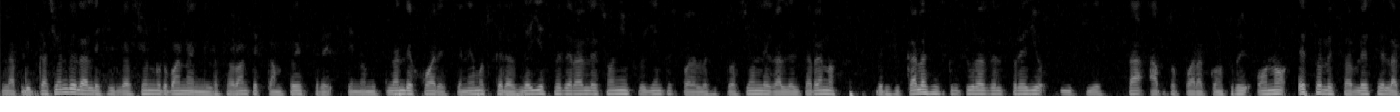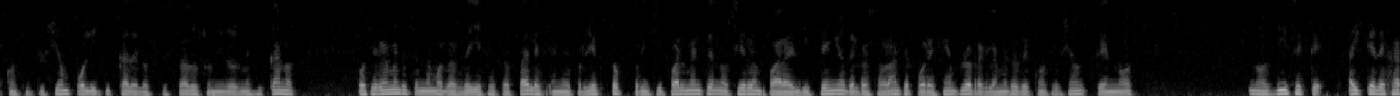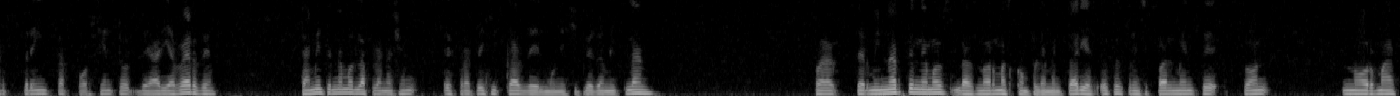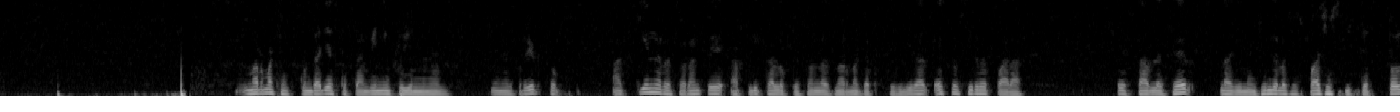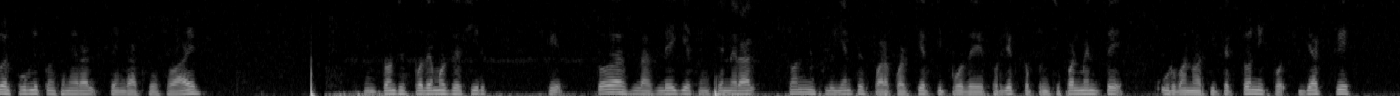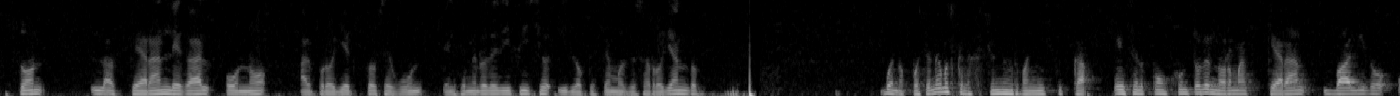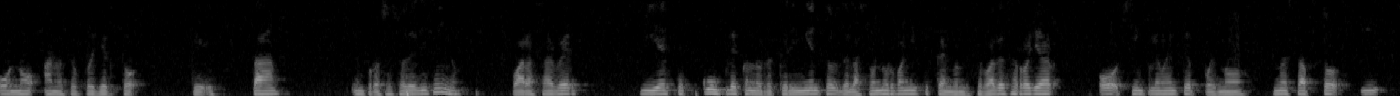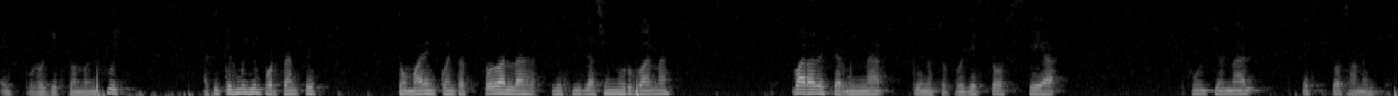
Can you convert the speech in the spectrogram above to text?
La aplicación de la legislación urbana en el restaurante campestre en Omitlán de Juárez tenemos que las leyes federales son influyentes para la situación legal del terreno, verificar las escrituras del predio y si está apto para construir o no. Esto lo establece la Constitución Política de los Estados Unidos Mexicanos. Posteriormente tenemos las leyes estatales. En el proyecto principalmente nos sirven para el diseño del restaurante, por ejemplo, el reglamento de construcción que nos nos dice que hay que dejar 30% de área verde. También tenemos la planeación estratégica del municipio de Omitlán. Para terminar tenemos las normas complementarias. Estas principalmente son normas normas secundarias que también influyen en el, en el proyecto. Aquí en el restaurante aplica lo que son las normas de accesibilidad. Esto sirve para establecer la dimensión de los espacios y que todo el público en general tenga acceso a él. Entonces podemos decir que todas las leyes en general son influyentes para cualquier tipo de proyecto, principalmente urbano arquitectónico, ya que son las que harán legal o no al proyecto según el género de edificio y lo que estemos desarrollando. Bueno, pues tenemos que la gestión urbanística es el conjunto de normas que harán válido o no a nuestro proyecto que está en proceso de diseño para saber si éste cumple con los requerimientos de la zona urbanística en donde se va a desarrollar o simplemente pues no, no es apto y el proyecto no influye. Así que es muy importante tomar en cuenta toda la legislación urbana para determinar que nuestro proyecto sea funcional exitosamente.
